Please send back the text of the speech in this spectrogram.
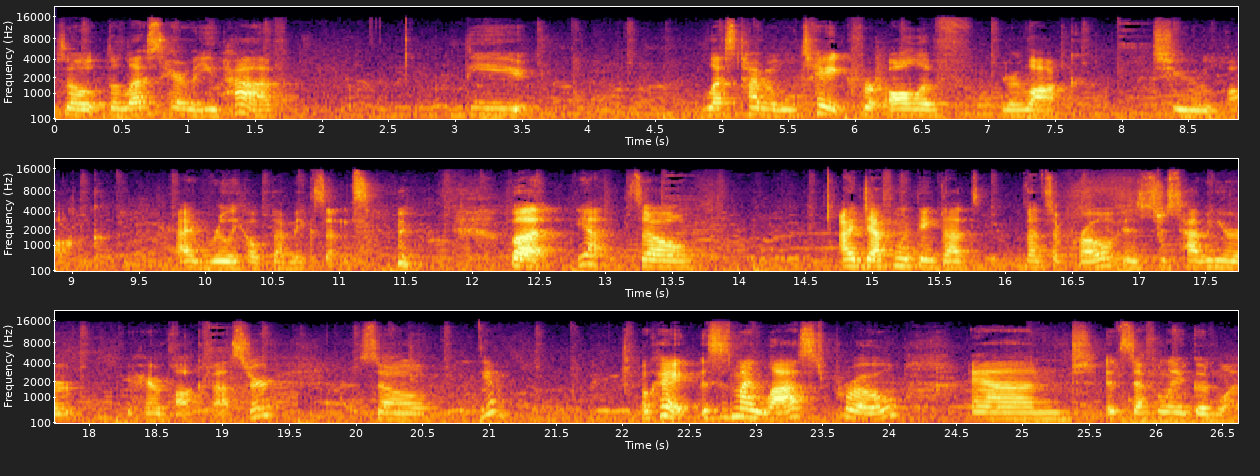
So the less hair that you have, the less time it will take for all of your lock to lock. I really hope that makes sense. but yeah, so I definitely think that that's a pro is just having your, your hair lock faster. So yeah. Okay, this is my last pro and it's definitely a good one.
